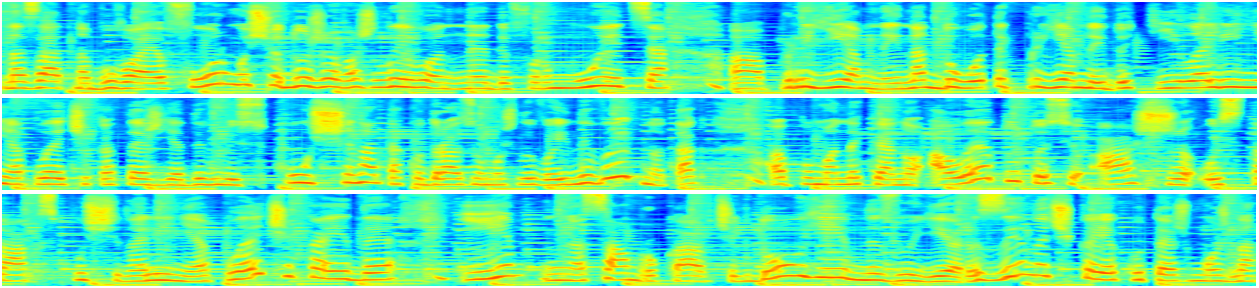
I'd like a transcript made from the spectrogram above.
назад набуває форму, що дуже важливо, не деформується. Приємний на дотик, приємний до тіла. Лінія плечика теж я дивлюсь спущена. Так одразу можливо і не видно, так по манекену. Але тут ось аж ось так спущена лінія плечика йде, і сам рукавчик довгий. Внизу є резиночка, яку теж можна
